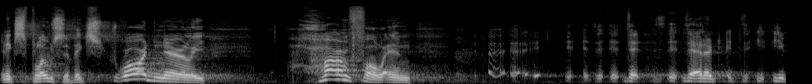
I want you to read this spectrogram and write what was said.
and explosive, extraordinarily harmful and uh, that, that are, you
